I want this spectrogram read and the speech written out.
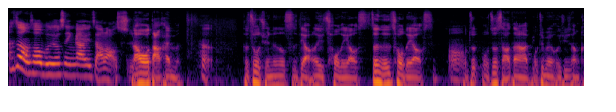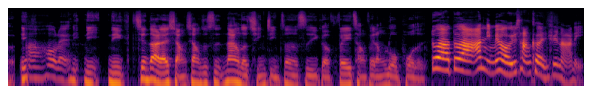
那、啊、这种时候不就是应该去找老师？然后我打开门，哼可是我全身都湿掉，而且臭的要死，真的是臭的要死。哦，我就我就傻在那边，我就没有回去上课。诶、你你你现在来想象，就是那样的情景，真的是一个非常非常落魄的。对啊，对啊，啊，你没有回去上课，你去哪里？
